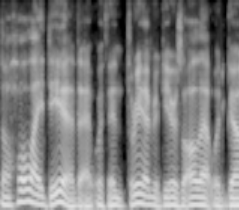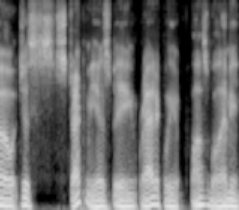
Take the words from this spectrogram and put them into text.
The whole idea that within 300 years all that would go just struck me as being radically implausible. I mean,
